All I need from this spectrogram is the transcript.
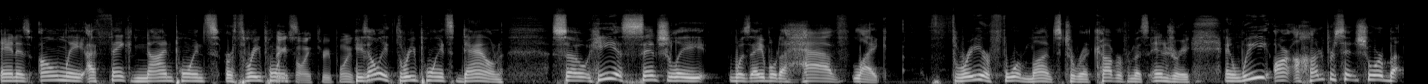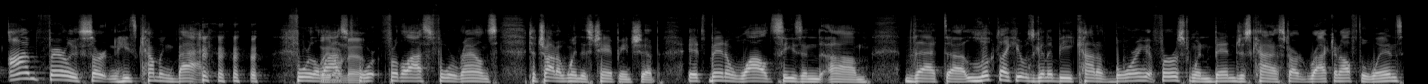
and is only, I think, nine points or three I think points. it's only three points. He's right? only three points down. So he essentially was able to have like three or four months to recover from his injury. And we aren't 100% sure, but I'm fairly certain he's coming back for the last four for the last four rounds to try to win this championship. It's been a wild season um, that uh, looked like it was going to be kind of boring at first when Ben just kind of started racking off the wins,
